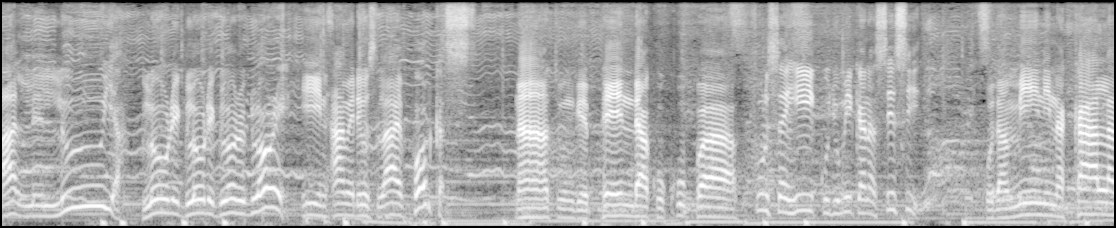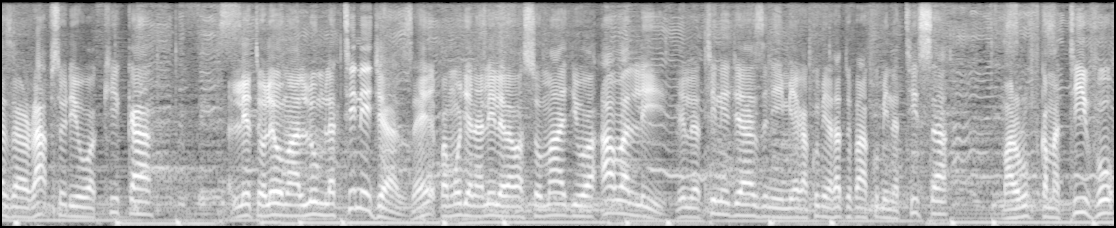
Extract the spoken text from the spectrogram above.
Haleluya, glory glory glory glory. in Amadeus Live Podcast, na tungependa kukupa fursa hii kujumika na sisi kudhamini nakala za Rhapsody ya uhakika lile toleo maalum la teenagers eh, pamoja na lile la wasomaji wa awali. Lile la teenagers ni miaka 13 mpaka 19 maarufu kama TIVO,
